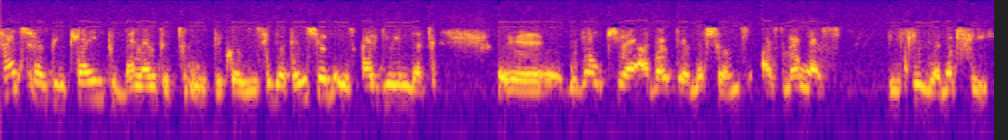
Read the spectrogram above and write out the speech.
church has been trying to balance the two because you see the opposition is arguing that uh, they don't care about the elections as long as they feel they are not free.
